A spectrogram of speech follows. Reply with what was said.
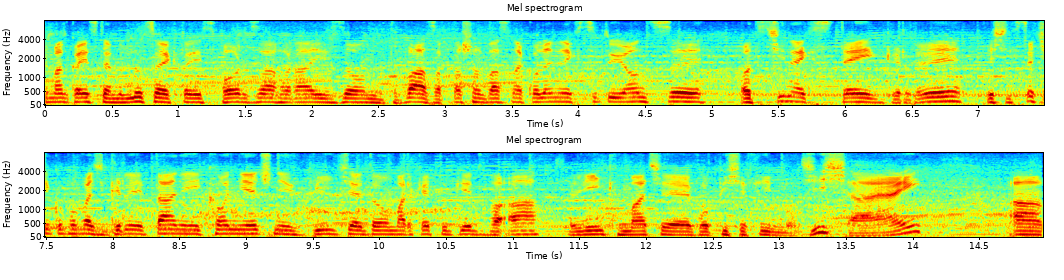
Siemanko, jestem Lucek, to jest Forza Horizon 2. Zapraszam Was na kolejny ekscytujący odcinek z tej gry. Jeśli chcecie kupować gry taniej, koniecznie wbijcie do marketu G2A. Link macie w opisie filmu. Dzisiaj a,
